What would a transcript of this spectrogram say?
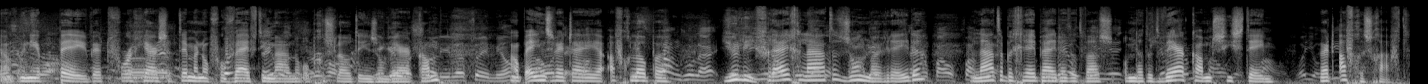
Nou, meneer P. werd vorig jaar september nog voor 15 maanden opgesloten in zo'n werkkamp. Maar opeens werd hij uh, afgelopen juli vrijgelaten zonder reden. Later begreep hij dat het was omdat het werkkampsysteem werd afgeschaft.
